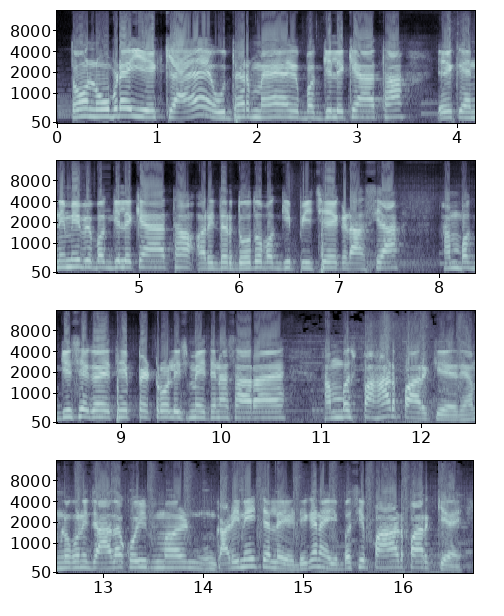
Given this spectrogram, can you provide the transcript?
तो नोबड़े ये क्या है? उधर मैं बग्गी लेके आया था एक एनिमी भी बग्गी लेके आया था और इधर दो दो बग्गी पीछे एक डासिया। हम बग्गी से गए थे पेट्रोल इसमें इतना सारा है। हम बस पहाड़ पार किए थे। हम लोगों ने ज़्यादा कोई गाड़ी नहीं चले ठीक है ना? ये बस ये पहाड़ पार किया है।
